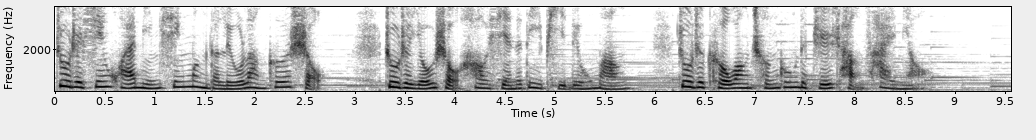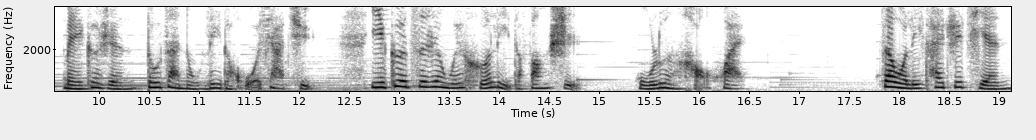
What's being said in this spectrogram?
住着心怀明星梦的流浪歌手，住着游手好闲的地痞流氓，住着渴望成功的职场菜鸟。每个人都在努力地活下去，以各自认为合理的方式，无论好坏。在我离开之前。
